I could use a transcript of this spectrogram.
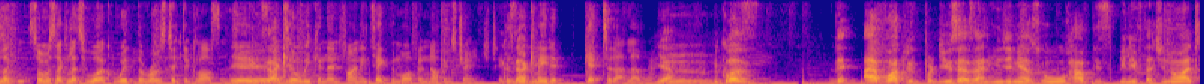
let, let- it's almost like let's work with the rose tinted glasses. Yeah, yeah, Exactly. Until we can then finally take them off and nothing's changed. Because Exactly. we've made it get to that level. yeah, mm. because the, I've worked with producers and engineers who have this belief that you know what,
